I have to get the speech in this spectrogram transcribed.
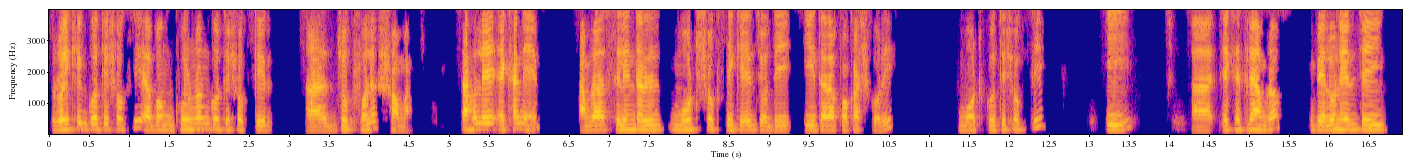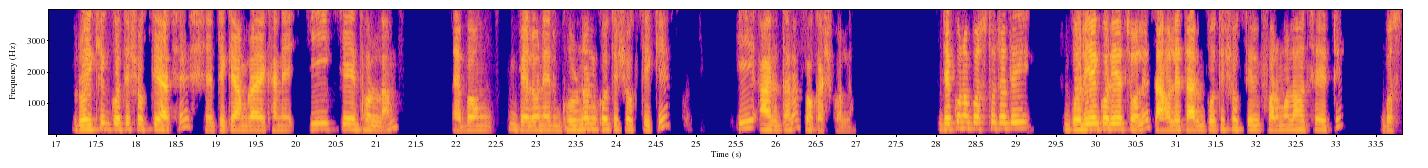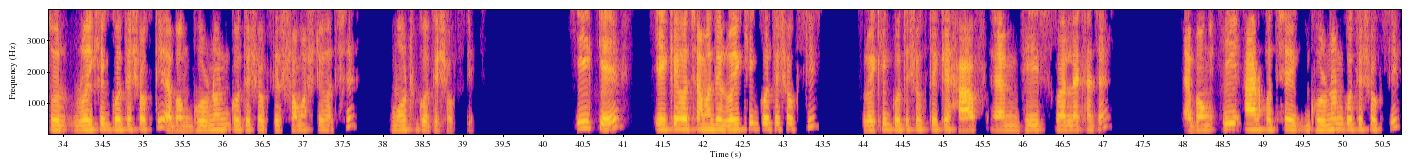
রৈখিক গতিশক্তি এবং ঘূর্ণন গতিশক্তির যোগফলের সমান। তাহলে এখানে আমরা সিলিন্ডারের মোট শক্তিকে যদি ই দ্বারা প্রকাশ করি, মোট গতিশক্তি ই এক্ষেত্রে আমরা বেলুনের যেই রৈখিক গতিশক্তি আছে, সেটিকে আমরা এখানে ই কে ধরলাম এবং বেলুনের ঘূর্ণন গতিশক্তিকে ই আর দ্বারা প্রকাশ করলাম। যে কোনো বস্তু যদি গড়িয়ে গড়িয়ে চলে, তাহলে তার গতিশক্তির ফর্মুলা হচ্ছে এটি। বস্তুর রৈখিক গতিশক্তি এবং ঘূর্ণন গতিশক্তির সমষ্টি হচ্ছে মোট গতিশক্তি। ই কে এ কে হচ্ছে আমাদের রৈখিক গতিশক্তি রৈখিক গতিশক্তিকে হাফ এম ভি স্কোয়ার লেখা যায় এবং ই আর হচ্ছে ঘূর্ণন গতিশক্তি।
